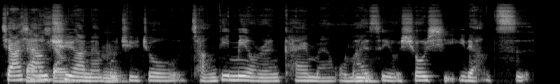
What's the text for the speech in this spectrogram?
家乡去啊，南部去，就场地没有人开门，嗯，我们还是有休息一两次。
